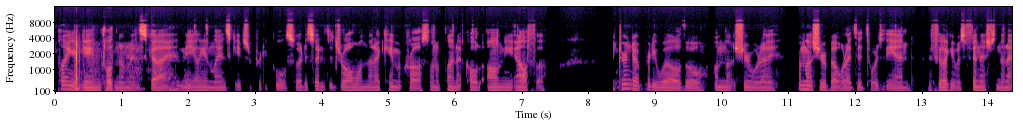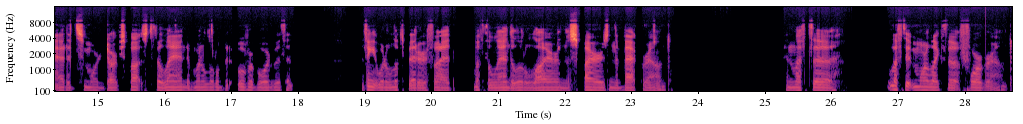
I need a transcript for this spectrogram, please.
playing a game called No Man's Sky, and the alien landscapes are pretty cool, so I decided to draw one that I came across on a planet called Alney Alpha. It turned out pretty well, though I'm not sure what I I'm not sure about what I did towards the end. I feel like it was finished and then I added some more dark spots to the land and went a little bit overboard with it. I think it would have looked better if I had left the land a little lighter and the spires in the background and left the left it more like the foreground.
